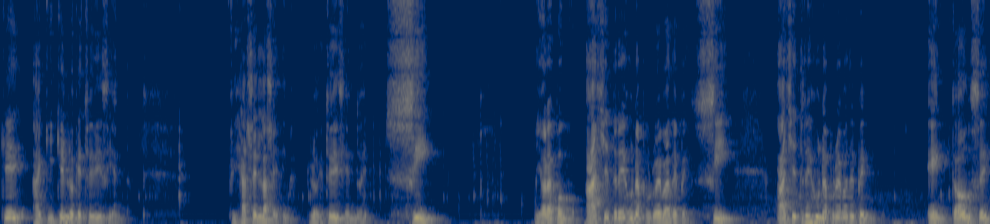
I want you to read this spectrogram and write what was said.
que aquí, ¿qué es lo que estoy diciendo? Fijarse en la séptima. Lo que estoy diciendo es sí. Y ahora pongo H3 es una prueba de P. Sí. H3 es una prueba de P. Entonces,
